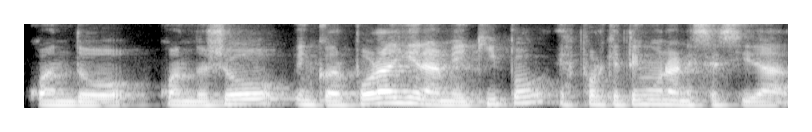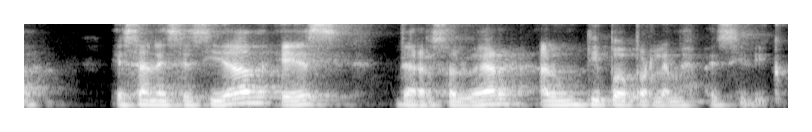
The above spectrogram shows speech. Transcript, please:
cuando, cuando yo incorporo a alguien a mi equipo es porque tengo una necesidad. Esa necesidad es de resolver algún tipo de problema específico.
